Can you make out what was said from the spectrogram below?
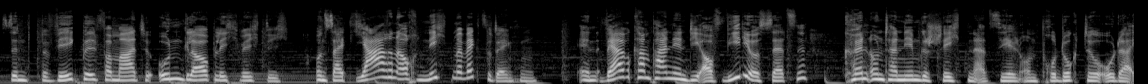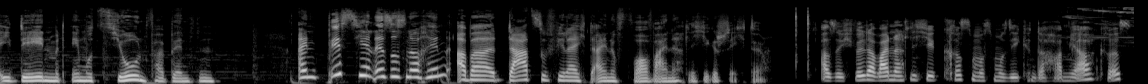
sind Bewegbildformate unglaublich wichtig und seit Jahren auch nicht mehr wegzudenken. In Werbekampagnen, die auf Videos setzen, können Unternehmen Geschichten erzählen und Produkte oder Ideen mit Emotionen verbinden. Ein bisschen ist es noch hin, aber dazu vielleicht eine vorweihnachtliche Geschichte. Also ich will da weihnachtliche Christmasmusik hinter haben, ja, Chris?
